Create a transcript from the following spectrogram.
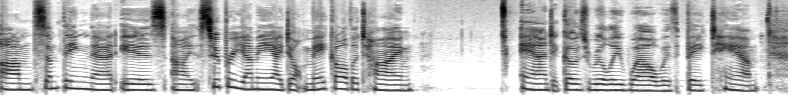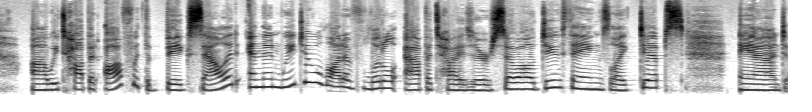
um, something that is uh, super yummy. I don't make all the time, and it goes really well with baked ham. Uh, we top it off with the big salad, and then we do a lot of little appetizers. So I'll do things like dips and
